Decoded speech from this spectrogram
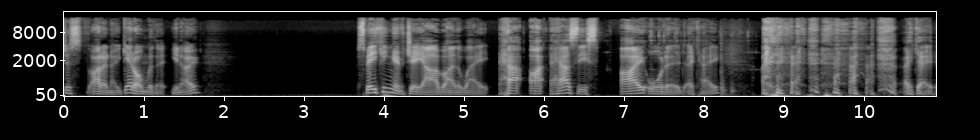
just I don't know, get on with it, you know? Speaking of GR by the way, how I, how's this? I ordered, okay. okay,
